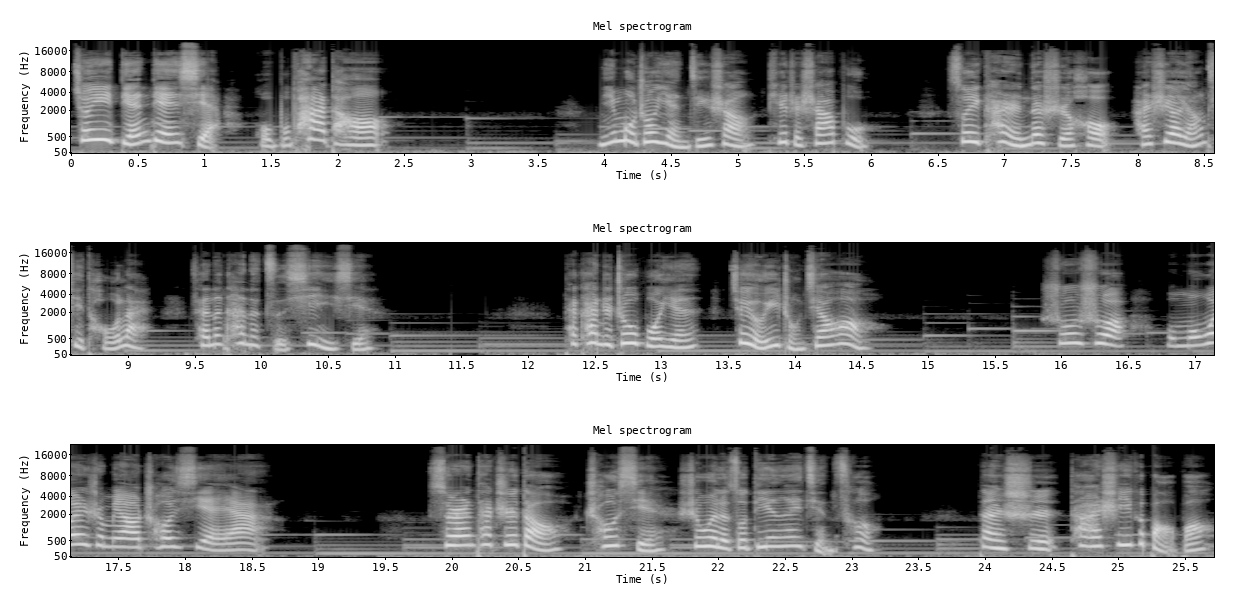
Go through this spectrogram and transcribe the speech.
就一点点血，我不怕疼。尼木舟眼睛上贴着纱布，所以看人的时候还是要仰起头来，才能看得仔细一些。他看着周伯言，就有一种骄傲。叔叔，我们为什么要抽血呀？虽然他知道抽血是为了做 DNA 检测，但是他还是一个宝宝，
